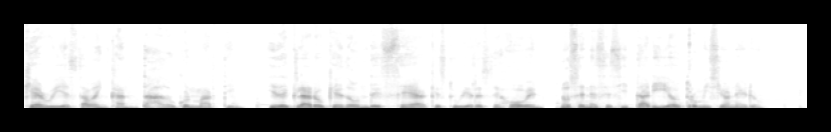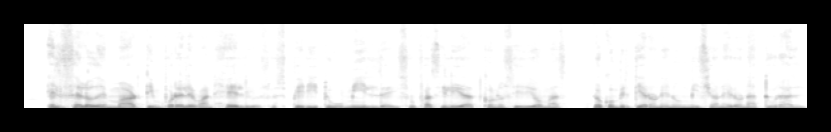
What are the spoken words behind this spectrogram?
Carey estaba encantado con Martin y declaró que donde sea que estuviera este joven no se necesitaría otro misionero. El celo de Martin por el Evangelio, su espíritu humilde y su facilidad con los idiomas lo convirtieron en un misionero natural.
